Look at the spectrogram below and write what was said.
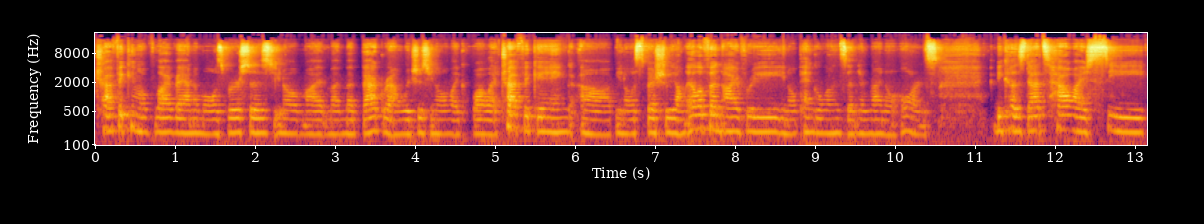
trafficking of live animals versus you know my, my, my background which is you know like wildlife trafficking uh, you know especially on elephant ivory you know pangolins and, and rhino horns because that's how i see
